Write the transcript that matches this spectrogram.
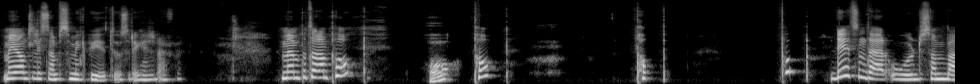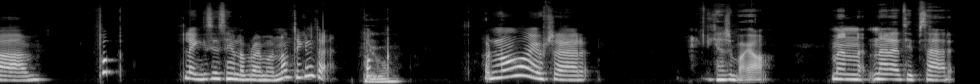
Men jag har inte lyssnat så mycket på YouTube så det är kanske är därför. Men på tal om pop. Ja. Pop. Pop. Pop. Det är ett sånt här ord som bara pop. Lägger sig så himla bra i munnen. Tycker du inte det? Pop. Jo. Har du någon gång gjort så här? Det kanske bara jag. Men när det är typ så här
